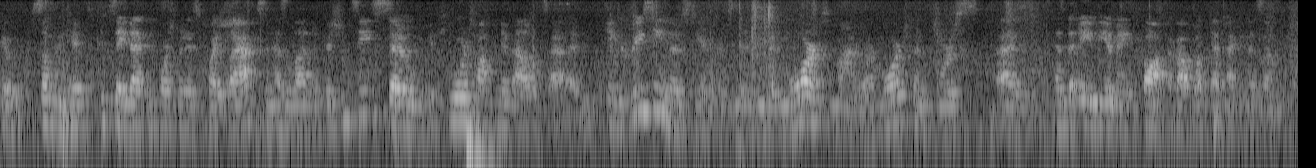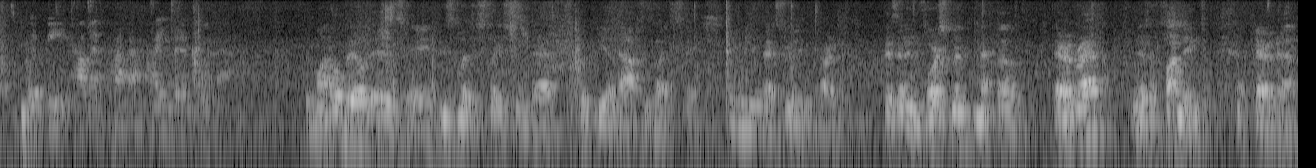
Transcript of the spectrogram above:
you know, somebody could, could say that enforcement is quite lax and has a lot of deficiencies. So if you're talking about uh, increasing those standards and there's even more to monitor, more to enforce, um, has the AVMA thought about what that mechanism would be, how that, how how you would implement that? The model bill is a piece of legislation that could be adopted by the state. Mhm. That's really the part of it. There's an enforcement me- uh, paragraph, and there's a funding paragraph.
